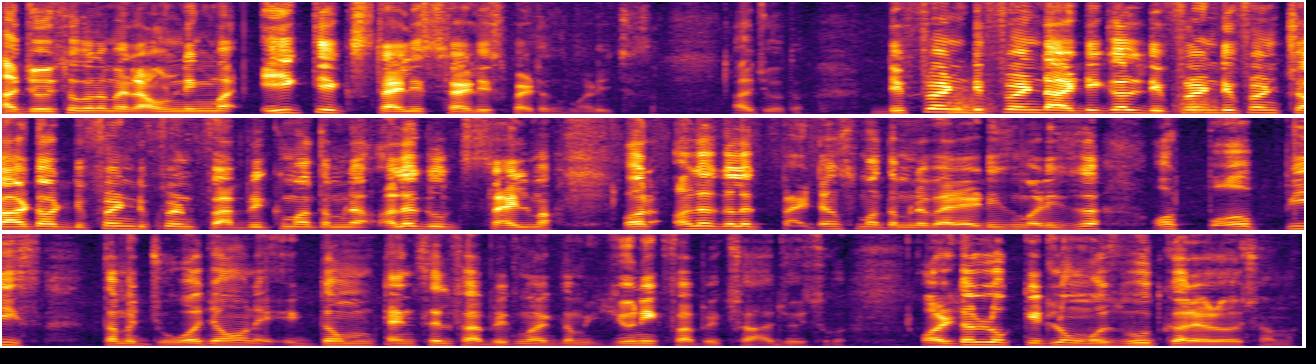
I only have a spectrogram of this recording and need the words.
આ જોઈ શકો તમે રાઉન્ડિંગમાં એકથી એક સ્ટાઇલિશ સ્ટાઇલિશ પેટર્ન મળી જશે. આ જો તો. Different different article different different chart ઓર ડિફરન્ટ ડિફરન્ટ ફેબ્રિકમાં તમને અલગ અલગ સ્ટાઇલમાં ઓર અલગ અલગ પેટર્ન્સમાં તમને વેરાયટીઝ મળી જશે ઓર પર પીસ તમે જોવા જાઓ ને, એકદમ ટેન્સિલ ફેબ્રિકમાં એકદમ યુનિક ફેબ્રિક છે, આ જોઈ શકો. ઓલ્ટર લોક કેટલો મજબૂત કરેલો છે આમાં.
